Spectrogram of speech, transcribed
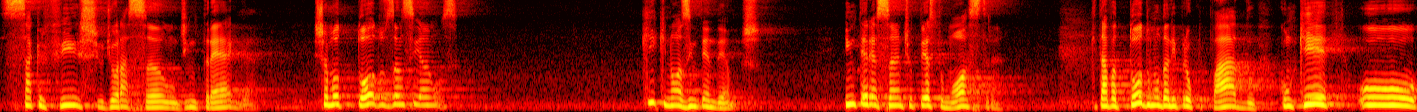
sacrifício, de oração, de entrega. Chamou todos os anciãos. O que, que nós entendemos? Interessante, o texto mostra que estava todo mundo ali preocupado com que o,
